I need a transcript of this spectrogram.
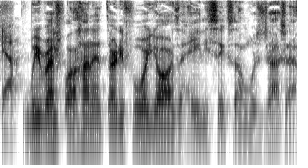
yeah. we rushed for 134 yards and 86 of them was Josh Allen.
